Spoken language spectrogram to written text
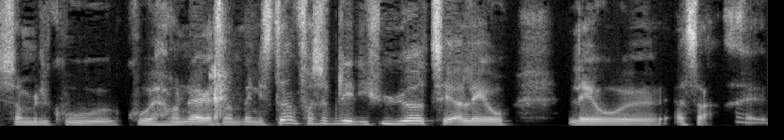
som ville kunne, kunne have håndværk og sådan Men i stedet for, så bliver de hyret til at lave, lave øh, altså, øh,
